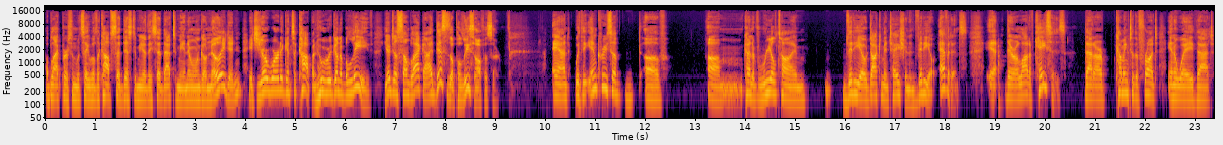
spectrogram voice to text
A black person would say, "Well, the cops said this to me, or they said that to me," and everyone would go, "No, they didn't. It's your word against a cop, and who are we going to believe? You're just some black guy. This is a police officer." And with the increase of of um, kind of real time video documentation and video evidence, it, there are a lot of cases that are coming to the front in a way that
